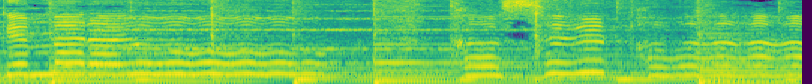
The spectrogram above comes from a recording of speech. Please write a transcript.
내게 말아요. 더 슬퍼와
